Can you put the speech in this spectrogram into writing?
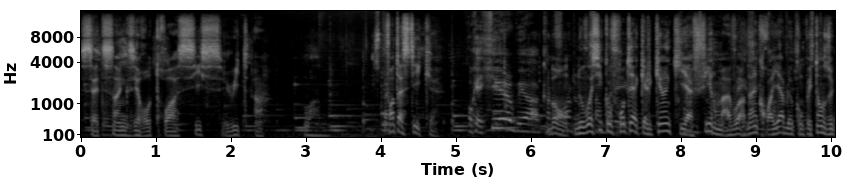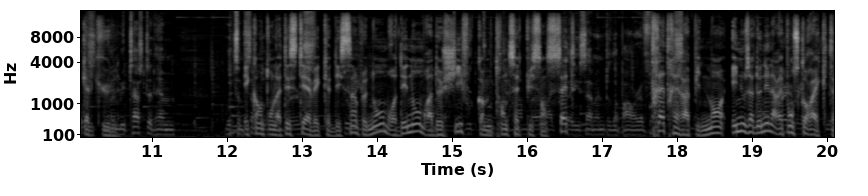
7, 5, 0, 3, 6, 8, 1. Fantastique. Bon, nous voici confrontés à quelqu'un qui affirme avoir d'incroyables compétences de calcul. Et quand on l'a testé avec des simples nombres, des nombres à deux chiffres comme 37 puissance 7, très très rapidement, il nous a donné la réponse correcte.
